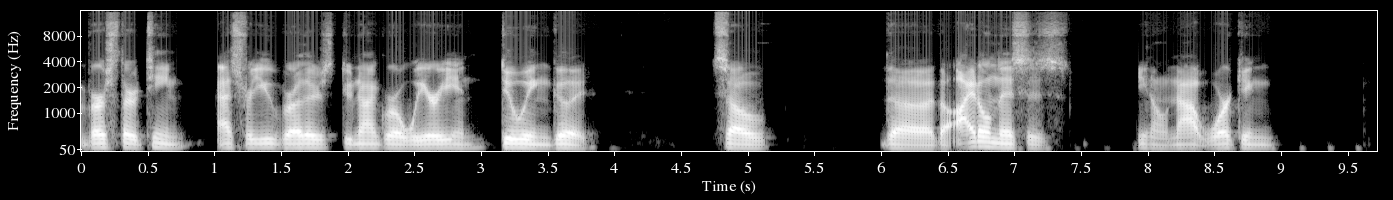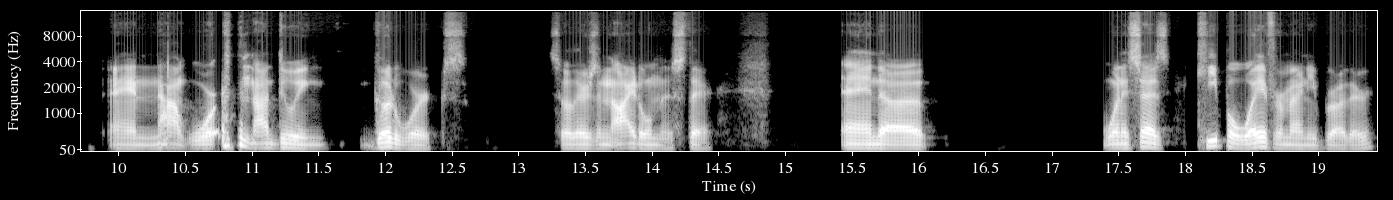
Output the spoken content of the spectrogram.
verse 13, as for you, brothers, do not grow weary in doing good. So the the idleness is, you know, not working and not work not doing good works. So there's an idleness there. And uh, when it says keep away from any brother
